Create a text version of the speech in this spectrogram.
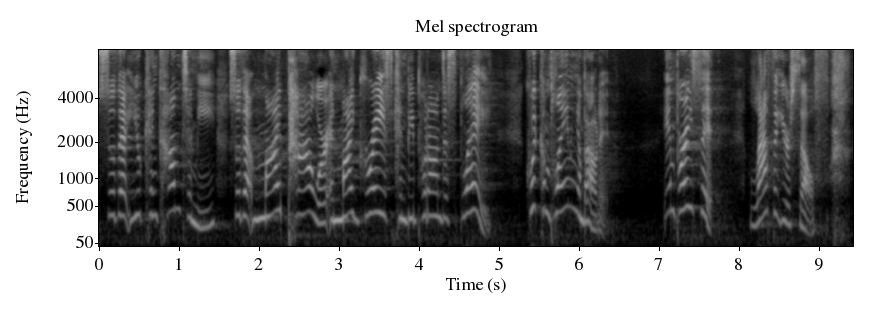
so that you can come to me, so that my power and my grace can be put on display. Quit complaining about it. Embrace it. Laugh at yourself.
